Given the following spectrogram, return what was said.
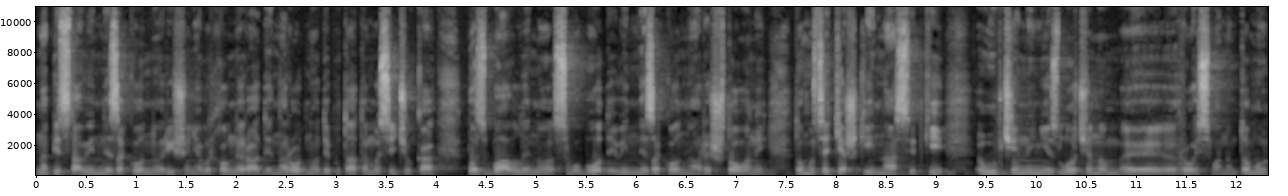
на підставі незаконного рішення Верховної Ради народного депутата Мосійчука позбавлено свободи. Він незаконно арештований. Тому це тяжкі наслідки у вчиненні злочином е, Гройсманом. Тому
